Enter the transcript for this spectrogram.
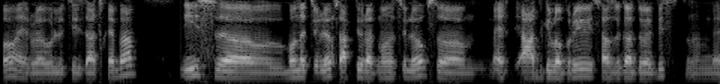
ხო, აი რევოლუციის დაწყება. ის მონაწილეობს აქტიურად მონაწილეობს ადგილობრივი საზოგადოების მე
